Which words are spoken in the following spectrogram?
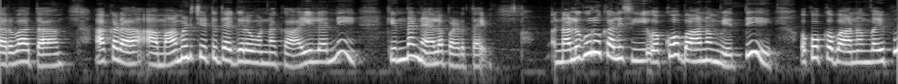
తర్వాత అక్కడ ఆ మామిడి చెట్టు దగ్గర ఉన్న కాయలన్నీ కింద నేల పడతాయి నలుగురు కలిసి ఒక్కో బాణం ఎత్తి ఒక్కొక్క బాణం వైపు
